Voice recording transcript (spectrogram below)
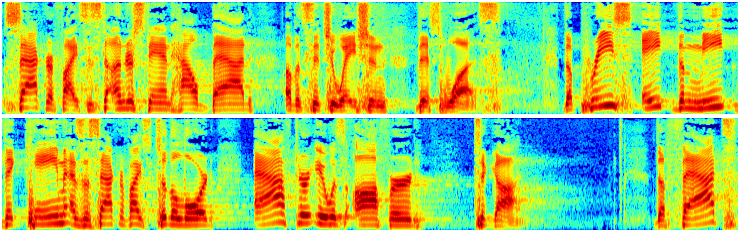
sacrifices to understand how bad of a situation this was. The priests ate the meat that came as a sacrifice to the Lord after it was offered to God. The fat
